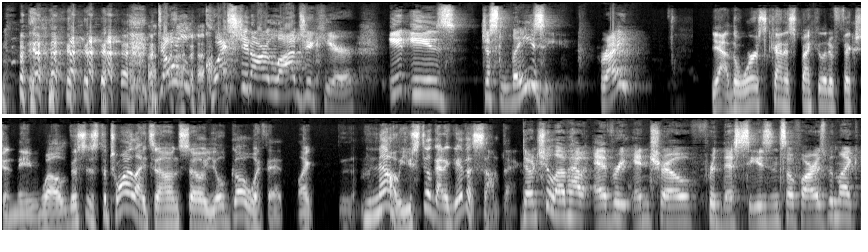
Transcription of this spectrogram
Don't question our logic here. It is just lazy, right? yeah, the worst kind of speculative fiction. The well, this is the Twilight Zone, so you'll go with it. Like, no, you still got to give us something. Don't you love how every intro for this season so far has been like,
